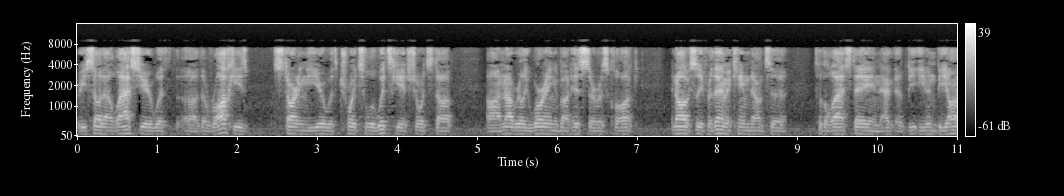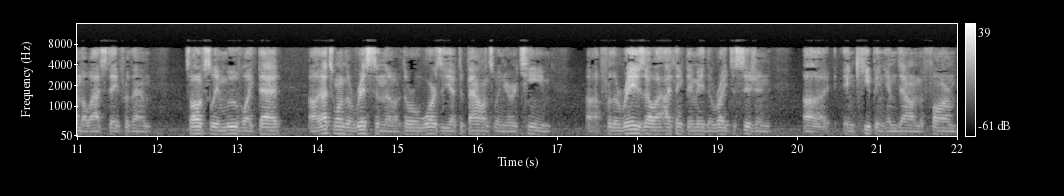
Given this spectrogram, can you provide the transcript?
you saw that last year with uh, the Rockies starting the year with Troy Tulowitzki at shortstop, uh, not really worrying about his service clock. And obviously for them, it came down to, to the last day and uh, even beyond the last day for them. So obviously a move like that, uh, that's one of the risks and the, the rewards that you have to balance when you're a team. Uh, for the Rays, though, I think they made the right decision uh, in keeping him down on the farm.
